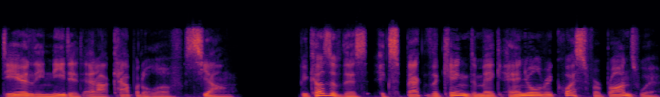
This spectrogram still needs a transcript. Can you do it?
dearly needed at our capital of Hsiang. Because of this, expect the king to make annual requests for bronzeware.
